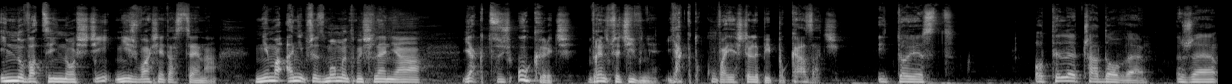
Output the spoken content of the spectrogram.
innowacyjności niż właśnie ta scena. Nie ma ani przez moment myślenia, jak coś ukryć, wręcz przeciwnie, jak to kuwa jeszcze lepiej pokazać. I to jest o tyle czadowe, że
